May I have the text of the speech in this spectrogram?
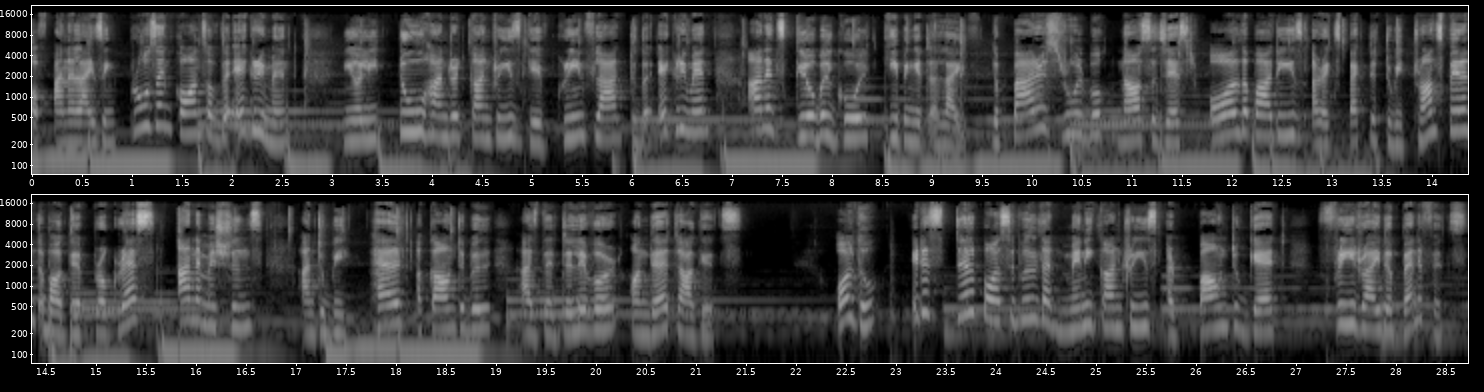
of analyzing pros and cons of the agreement, nearly 200 countries gave green flag to the agreement and its global goal keeping it alive. The Paris Rulebook now suggests all the parties are expected to be transparent about their progress and emissions and to be held accountable as they deliver on their targets. Although it is still possible that many countries are bound to get free rider benefits,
